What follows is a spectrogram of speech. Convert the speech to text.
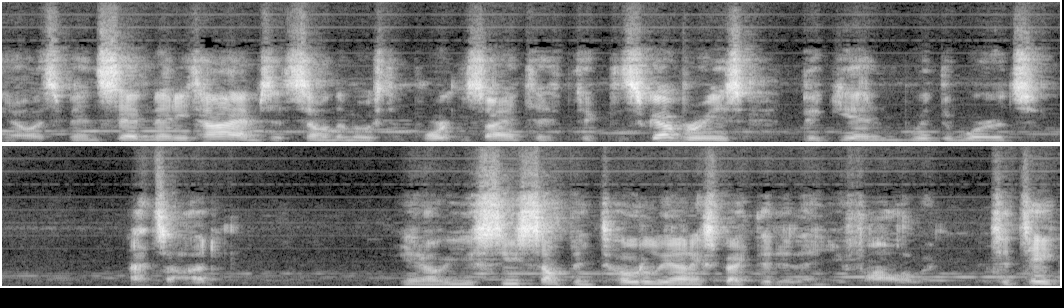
You know, it's been said many times that some of the most important scientific discoveries begin with the words, that's odd. You know, you see something totally unexpected and then you follow it. To take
